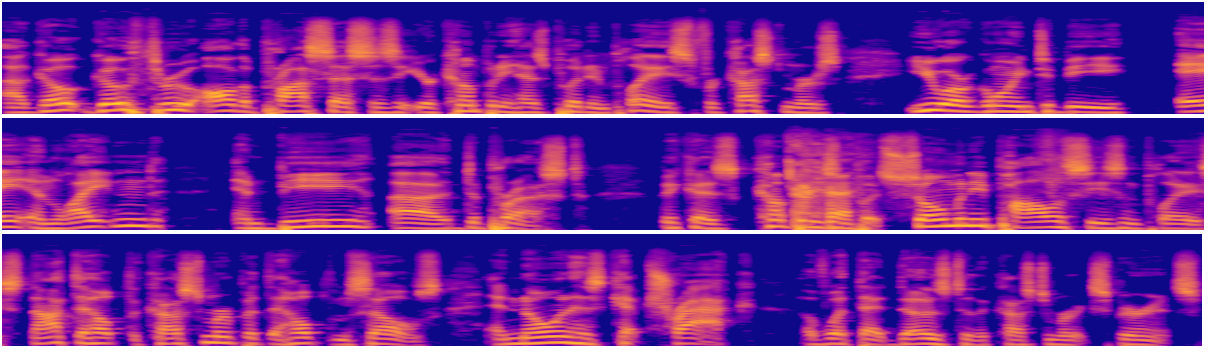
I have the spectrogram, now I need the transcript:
Uh, go go through all the processes that your company has put in place for customers. You are going to be a enlightened and b uh, depressed. Because companies put so many policies in place not to help the customer but to help themselves. And no one has kept track of what that does to the customer experience.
